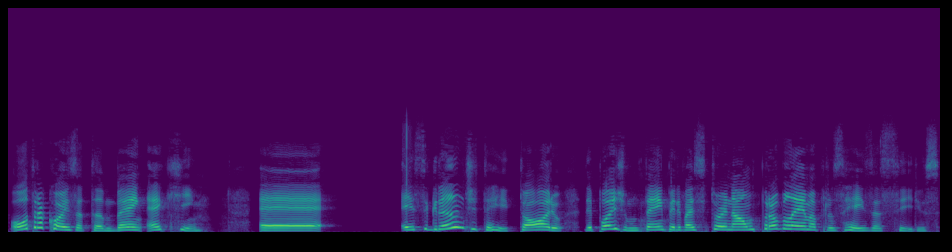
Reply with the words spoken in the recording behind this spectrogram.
Outra coisa também é que é, esse grande território, depois de um tempo, ele vai se tornar um problema para os reis assírios,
